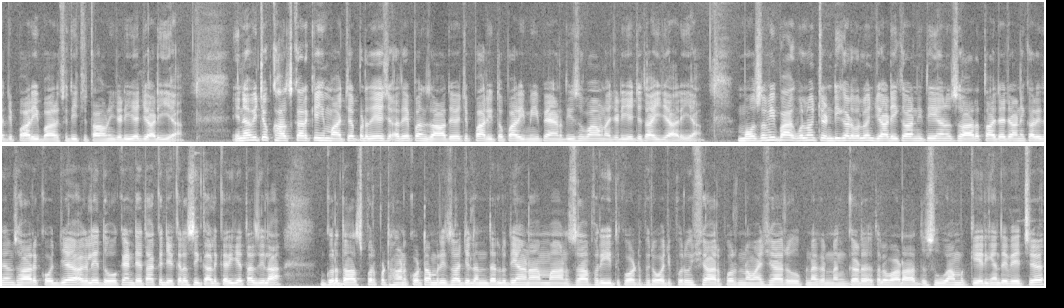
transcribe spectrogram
ਅੱਜ ਭਾਰੀ ਬਾਰਿਸ਼ ਦੀ ਚੇਤਾਵਨੀ ਜਿਹੜੀ ਹੈ ਜਾਰੀ ਆ ਇਹਨਾਂ ਵਿੱਚੋਂ ਖਾਸ ਕਰਕੇ ਹਿਮਾਚਲ ਪ੍ਰਦੇਸ਼ ਅਤੇ ਪੰਜਾਬ ਦੇ ਵਿੱਚ ਭਾਰੀ ਤੋਂ ਭਾਰੀ ਮੀਂਹ ਪੈਣ ਦੀ ਸੰਭਾਵਨਾ ਜਿਹੜੀ ਹੈ ਜਤਾਈ ਜਾ ਰਹੀ ਆ। ਮੌਸਮ ਵਿਭਾਗ ਵੱਲੋਂ ਚੰਡੀਗੜ੍ਹ ਵੱਲੋਂ ਜਾਰੀ ਕਰਨੀ ਦੇ ਅਨੁਸਾਰ ਤਾਜ਼ਾ ਜਾਣਕਾਰੀ ਦੇ ਅਨੁਸਾਰ ਕੁਝ ਅਗਲੇ 2 ਘੰਟੇ ਤੱਕ ਜੇਕਰ ਅਸੀਂ ਗੱਲ ਕਰੀਏ ਤਾਂ ਜ਼ਿਲ੍ਹਾ ਗੁਰਦਾਸਪੁਰ, ਪਠਾਨਕੋਟ, ਅੰਮ੍ਰਿਤਸਰ, ਜਲੰਧਰ, ਲੁਧਿਆਣਾ, ਮਾਨਸਾ, ਫਰੀਦਕੋਟ, ਫਿਰੋਜ਼ਪੁਰ, ਹੁਸ਼ਿਆਰਪੁਰ, ਨਵਾਂਸ਼ਹਿਰ, ਰੂਪਨਗਰ, ਨੰਗੜ, ਤਲਵਾੜਾ ਦਸੂਆ ਮਕੇਰੀਆਂ ਦੇ ਵਿੱਚ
